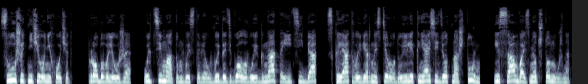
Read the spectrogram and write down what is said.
Слушать ничего не хочет. Пробовали уже. Ультиматум выставил выдать голову Игната и тебя с клятвой верности роду. Или князь идет на штурм и сам возьмет, что нужно.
